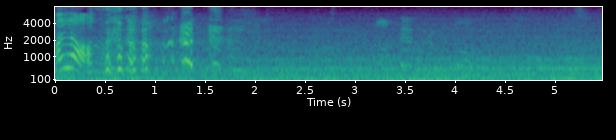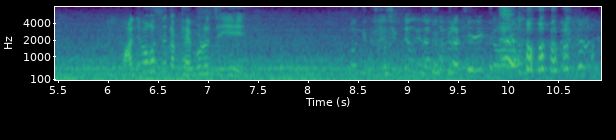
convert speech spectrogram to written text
아야. 많이 먹었으니까 배부르지. 언니 가식적이다 카메라 켜니까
